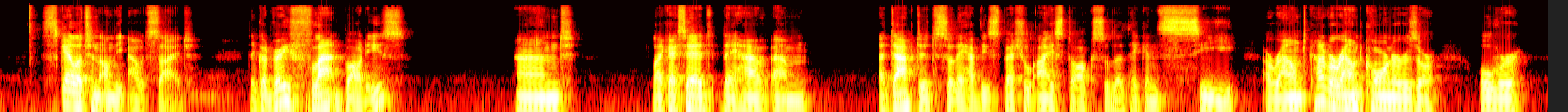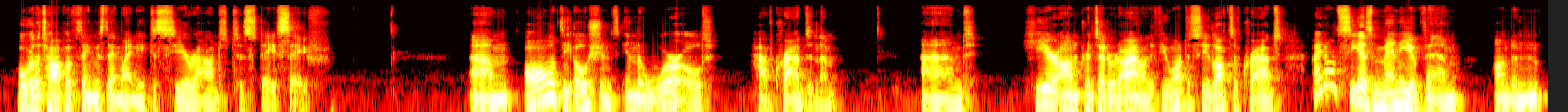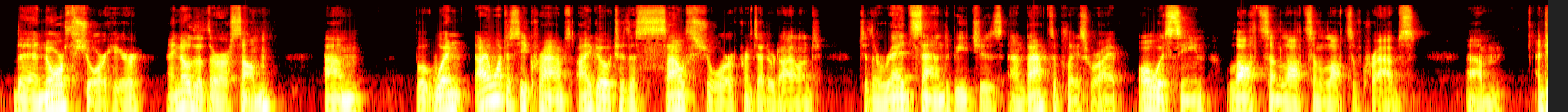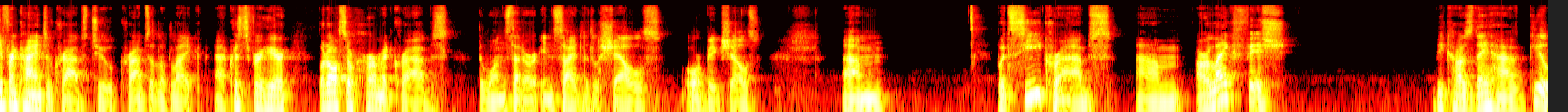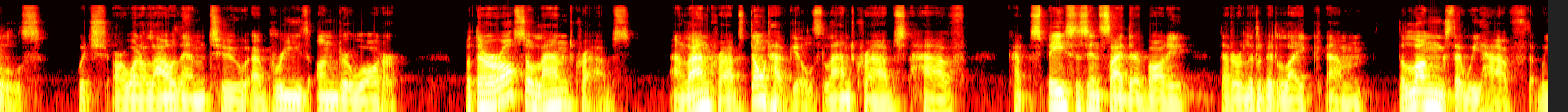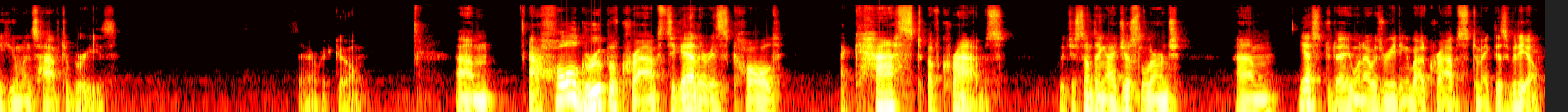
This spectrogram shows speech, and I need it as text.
skeleton on the outside they've got very flat bodies and like I said they have um, adapted so they have these special eye stalks so that they can see around kind of around corners or over over the top of things they might need to see around to stay safe. Um, all of the oceans in the world have crabs in them. And here on Prince Edward Island, if you want to see lots of crabs, I don't see as many of them on the, the north shore here. I know that there are some. Um, but when I want to see crabs, I go to the south shore of Prince Edward Island, to the red sand beaches, and that's a place where I've always seen lots and lots and lots of crabs. Um, and different kinds of crabs too. Crabs that look like uh, Christopher here, but also hermit crabs, the ones that are inside little shells or big shells. Um, but sea crabs um, are like fish because they have gills, which are what allow them to uh, breathe underwater. But there are also land crabs, and land crabs don't have gills. Land crabs have kind of spaces inside their body that are a little bit like um, the lungs that we have, that we humans have to breathe. There we go. Um, a whole group of crabs together is called a cast of crabs, which is something I just learned um, yesterday when I was reading about crabs to make this video.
